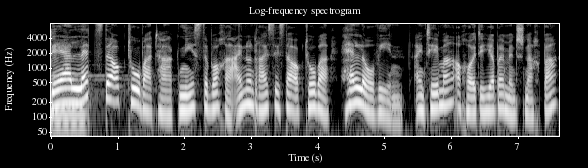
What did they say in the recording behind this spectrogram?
Der letzte Oktobertag nächste Woche, 31. Oktober, Halloween. Ein Thema, auch heute hier bei Mensch Nachbar.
